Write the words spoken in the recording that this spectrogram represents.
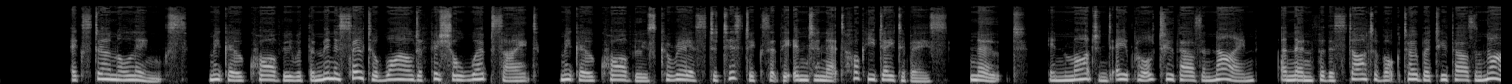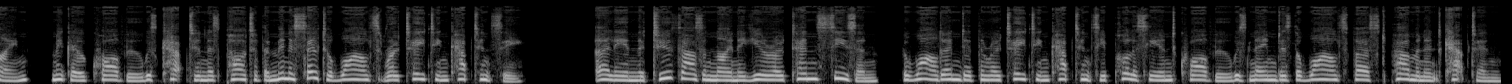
External links, Mikko Koivu with the Minnesota Wild official website, Mikko Koivu's career statistics at the Internet Hockey Database. Note, in March and April 2009, and then for the start of October 2009, Mikko Koivu was captain as part of the Minnesota Wild's rotating captaincy. Early in the 2009 Euro 10 season, the Wild ended the rotating captaincy policy and Koivu was named as the Wild's first permanent captain.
